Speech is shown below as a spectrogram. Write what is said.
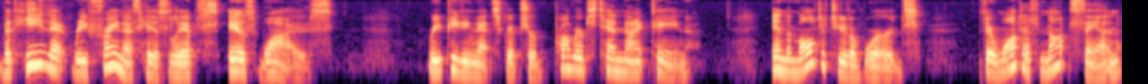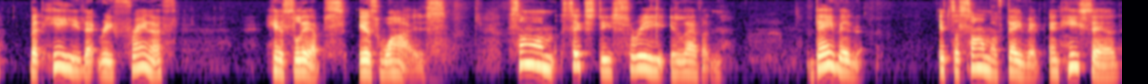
But he that refraineth his lips is wise repeating that scripture, Proverbs 10:19. In the multitude of words there wanteth not sin, but he that refraineth his lips is wise. Psalm 63:11. David it's a psalm of David and he said,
